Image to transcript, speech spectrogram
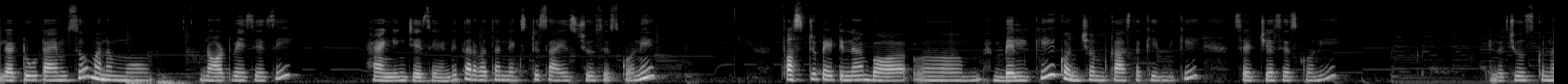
ఇలా టూ టైమ్స్ మనము నాట్ వేసేసి హ్యాంగింగ్ చేసేయండి. తర్వాత నెక్స్ట్ సైజ్ చూసేసుకొని ఫస్ట్ పెట్టిన బా బెల్కి కొంచెం కాస్త కిందికి సెట్ చేసేసుకొని ఇలా చూసుకున్న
